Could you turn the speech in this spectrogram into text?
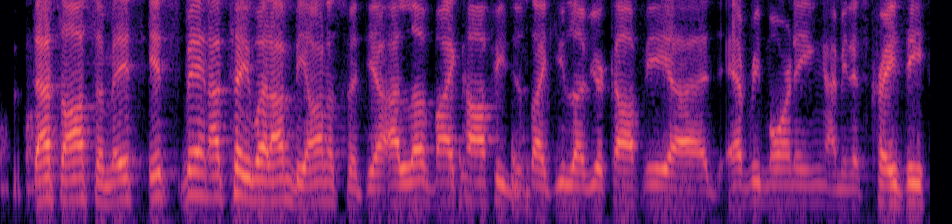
that's awesome. It's it's been. I'll tell you what. I'm be honest with you. I love my coffee just like you love your coffee. Uh, every morning. I mean, it's crazy.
